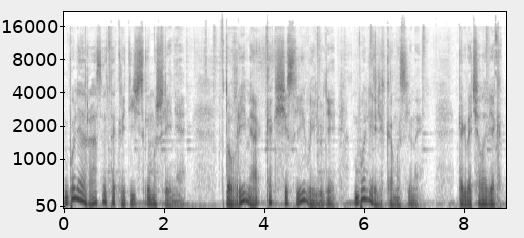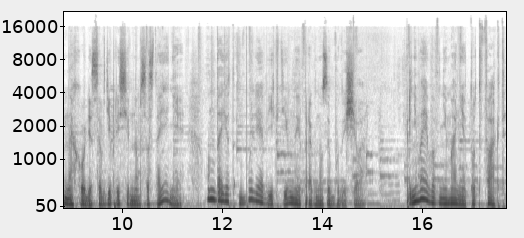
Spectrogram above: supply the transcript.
более развито критическое мышление. В то время как счастливые люди более легкомысленны. Когда человек находится в депрессивном состоянии, он дает более объективные прогнозы будущего. Принимая во внимание тот факт,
